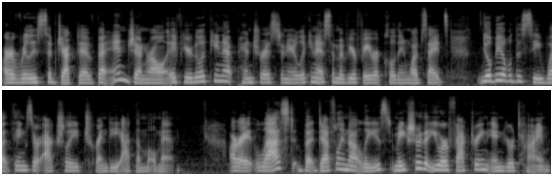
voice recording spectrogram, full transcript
are really subjective, but in general, if you're looking at Pinterest and you're looking at some of your favorite clothing websites, you'll be able to see what things are actually trendy at the moment. All right, last but definitely not least, make sure that you are factoring in your time.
